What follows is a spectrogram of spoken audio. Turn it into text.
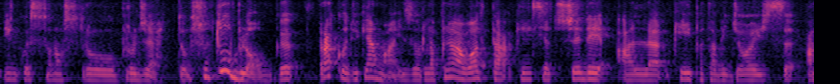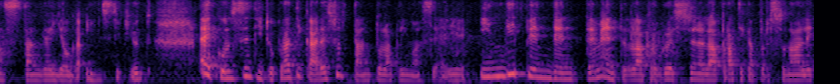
in questo nostro progetto. Sul tuo blog racconti che a Mysore la prima volta che si accede al K. Patabi Joyce Astanga Yoga Institute è consentito praticare soltanto la prima serie, indipendentemente dalla progressione della pratica personale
